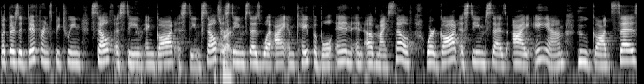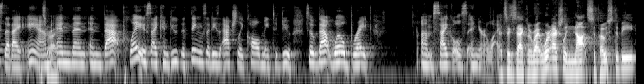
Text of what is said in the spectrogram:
but there's a difference between self esteem and God esteem. Self esteem right. says what I am capable in and of myself, where God esteem says I am who God says that I am. Right. And then in that place, I can do the things that He's actually called me to do. So that will break um, cycles in your life. That's exactly right. We're actually not supposed to be.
